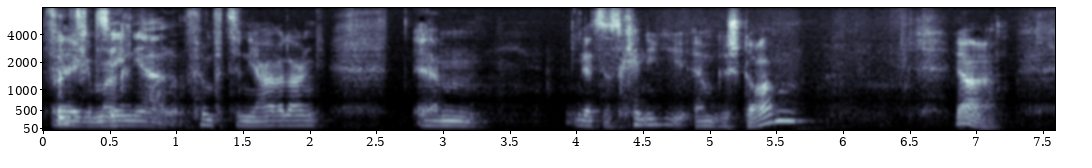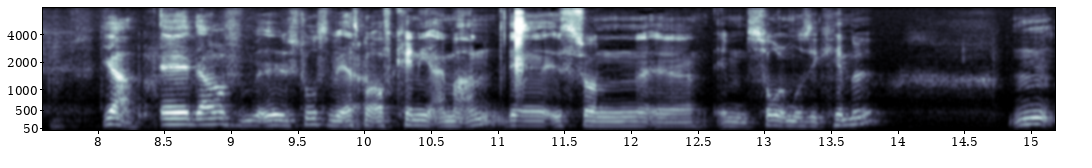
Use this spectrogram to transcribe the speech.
äh, 15 gemacht. Jahre. 15 Jahre lang. Ähm, jetzt ist Kenny gestorben. Ja, ja, äh, darauf äh, stoßen wir erstmal auf Kenny einmal an. Der ist schon äh, im Soul-Musik-Himmel. Hm.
